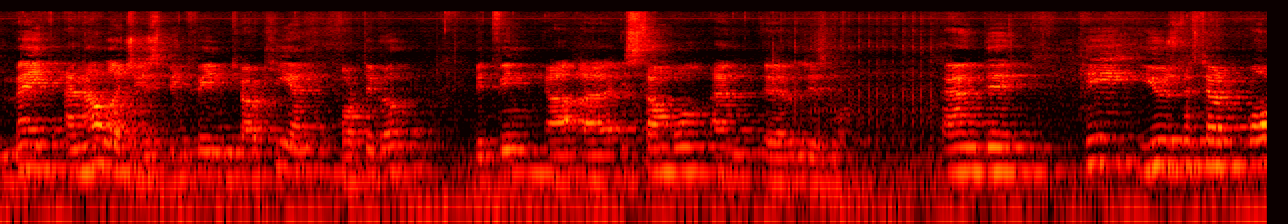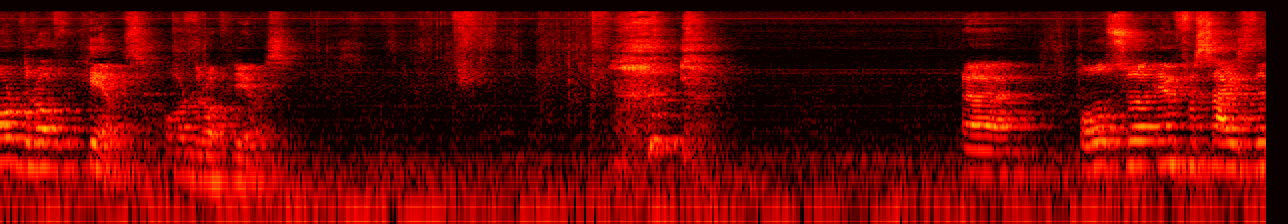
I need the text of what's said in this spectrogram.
made analogies between Turkey and Portugal, between uh, uh, Istanbul and uh, Lisbon. And uh, he used the term order of hills, order of hills. Uh, also emphasized the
